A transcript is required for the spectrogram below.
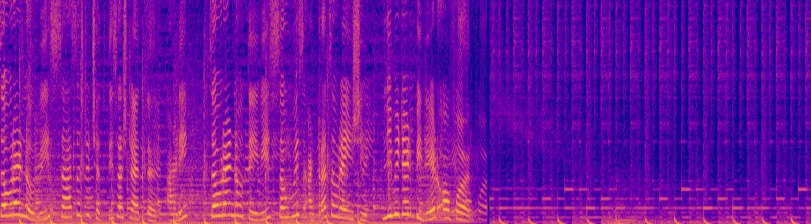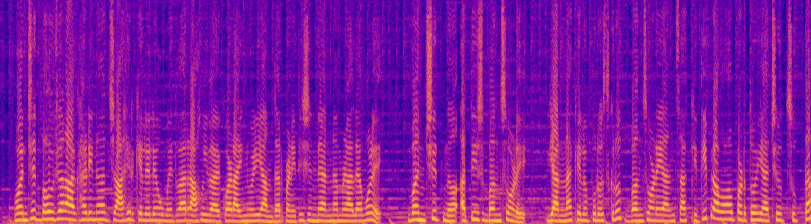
चौऱ्याण्णव वीस सहासष्ट छत्तीस अठ्याहत्तर आणि चौऱ्याण्णव तेवीस सव्वीस अठरा चौऱ्याऐंशी limited period offer. Vanchit Bahujan आघाडीनं जाहीर केलेले उमेदवार राहुल गायकवाड ऐनवेळी आमदार प्रणिती शिंदे यांना मिळाल्यामुळे वंचितनं अतिश बनसोडे यांना केलं पुरस्कृत. बनसोडे यांचा किती प्रभाव पडतो याची उत्सुकता?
